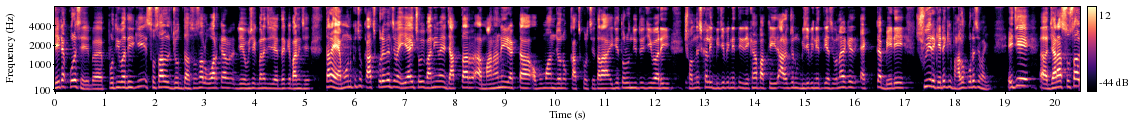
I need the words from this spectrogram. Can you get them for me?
যেটা করেছে প্রতিবাদী কি সোশ্যাল যোদ্ধা সোশ্যাল ওয়ার্কার যে অভিষেক ব্যানার্জি যাদেরকে বানিয়েছে, তারা এমন কিছু কাজ করে ফেলছে ভাই এআই ছবি বানিয়ে মানে যাত্রার মানহানির একটা অপমানজনক কাজ করছে। তারা এই যে তরুণজিৎ জিবারি সন্দেশখালী বিজেপি নেত্রী রেখা পাত্রী, আরেকজন বিজেপি নেত্রী আছে, ওনাকে একটা বেডে শুয়ে রেখে, এটা কি ভালো করেছে ভাই? এই যে যারা সোশ্যাল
